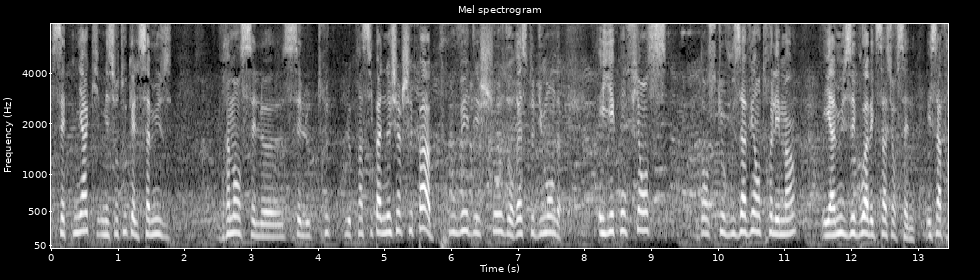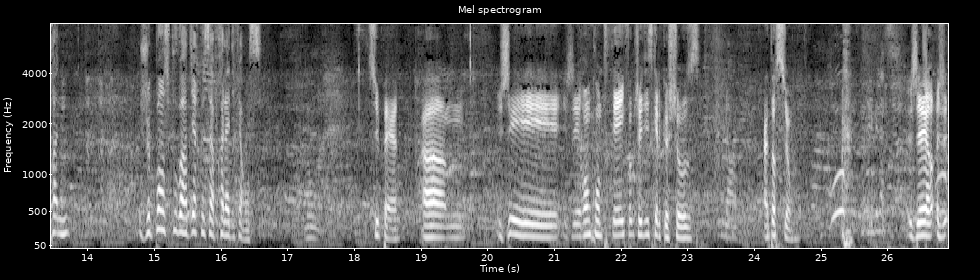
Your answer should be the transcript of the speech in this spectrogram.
cette niaque, mais surtout qu'elles s'amusent. Vraiment, c'est le, c'est le truc, le principal. Ne cherchez pas à prouver des choses au reste du monde. Ayez confiance dans ce que vous avez entre les mains et amusez-vous avec ça sur scène. Et ça fera. Je pense pouvoir dire que ça fera la différence. Donc, Super. Euh, j'ai j'ai rencontré, il faut que je dise quelque chose. Attention. J'ai. j'ai-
